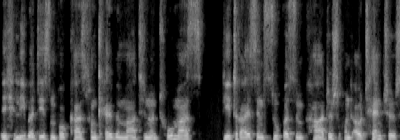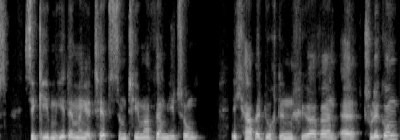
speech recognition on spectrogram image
Ich liebe diesen Podcast von Kelvin, Martin und Thomas. Die drei sind super sympathisch und authentisch. Sie geben jede Menge Tipps zum Thema Vermietung. Ich habe durch den Hörern, äh, Entschuldigung,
